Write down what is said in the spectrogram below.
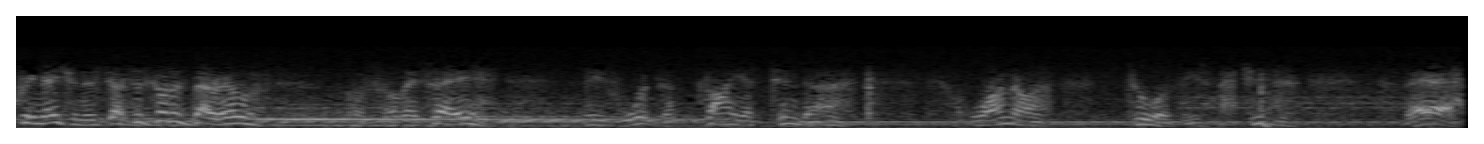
Cremation is just as good as burial. Or so they say. These woods are dry as tinder. One or two of these matches. There.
